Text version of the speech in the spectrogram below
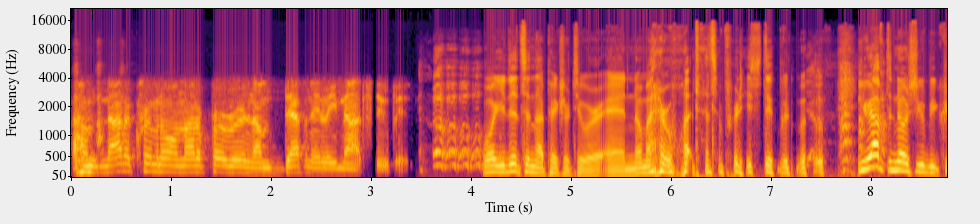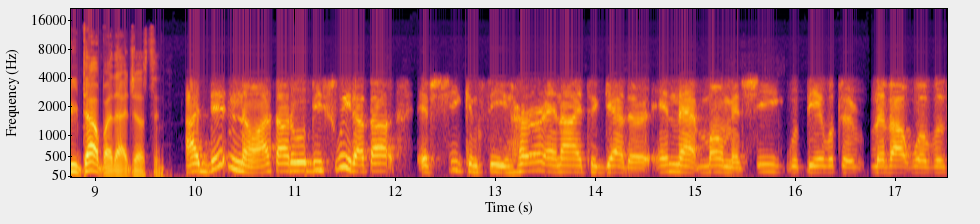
I'm not a criminal. I'm not a pervert, and I'm definitely not stupid. Well, you did send that picture to her, and no matter what, that's a pretty stupid move. You have to know she would be creeped out by that, Justin. I didn't know. I thought it would be sweet. I thought if she can see her and I together in that moment, she would be able to live out what was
